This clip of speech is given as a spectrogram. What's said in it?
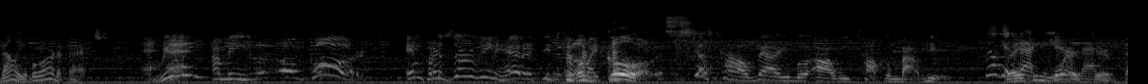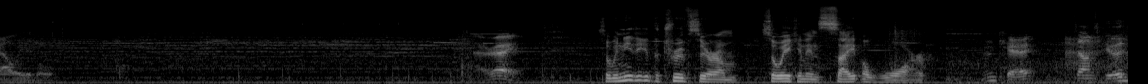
valuable artifacts. Really? I mean, uh, of course! In preserving heritage Of my course. people. Just how valuable are we talking about here? We'll get back to Breaking you on that. character valuable. Alright. So we need to get the truth serum so we can incite a war. Okay. Sounds good.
